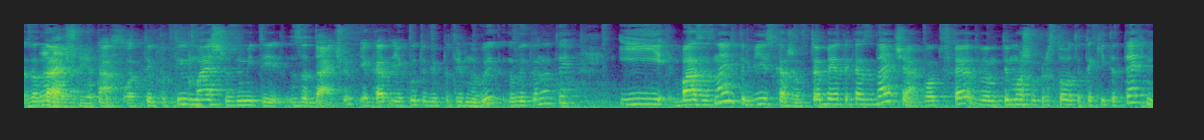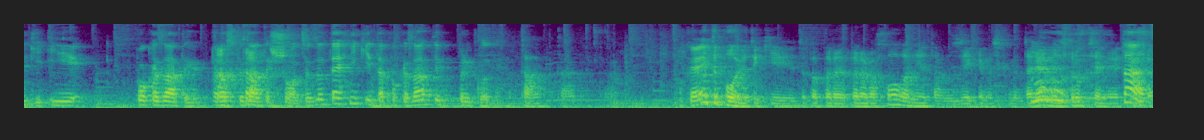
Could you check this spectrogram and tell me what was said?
задачу? Задачу якусь. Так, от типу, ти маєш розуміти задачу, яка, яку тобі потрібно ви, виконати. І база знань тобі скаже: в тебе є така задача, от в тебе ти можеш використовувати такі-то техніки і показати, Так, розказати, так. що це за техніки, та показати приклади. Так, так. Окей? Ну, типові такі, типу, пере- перераховані, там, з якимись коментарями, Ну, інструкціями. якщо Так, що.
